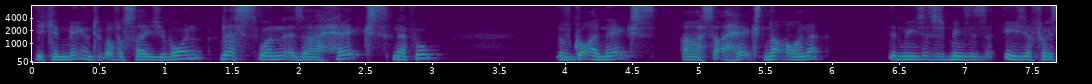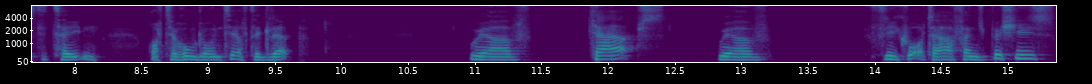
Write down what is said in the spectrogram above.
you can make them to whatever size you want. This one is a hex nipple. We've got a next a sort of hex nut on it. That means it just means it's easier for us to tighten or to hold on to or to grip. We have caps. We have three quarter to half inch bushes,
